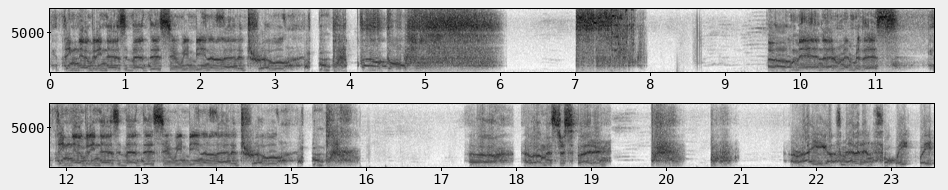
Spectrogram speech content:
Good thing nobody knows about this or we'd be in a lot of trouble. Falcon! Oh man, I remember this. Good thing nobody knows about this or we'd be in a lot of trouble. Oh, hello, Mr. Spider. Got some evidence. Oh, wait, wait.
